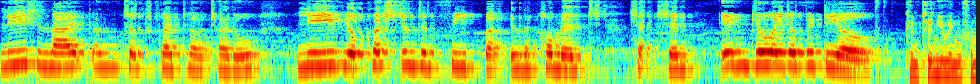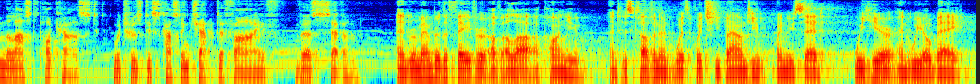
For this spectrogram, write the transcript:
like and subscribe to our channel. Leave your questions and feedback in the comments section. Enjoy the video. Continuing from the last podcast, which was discussing chapter 5, verse 7. And remember the favor of Allah upon you, and His covenant with which He bound you when you said, We hear and we obey.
